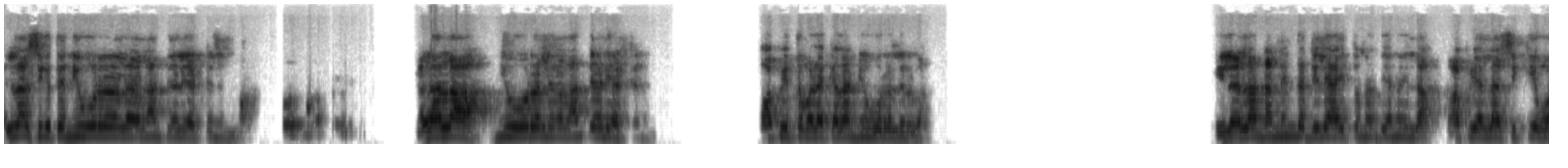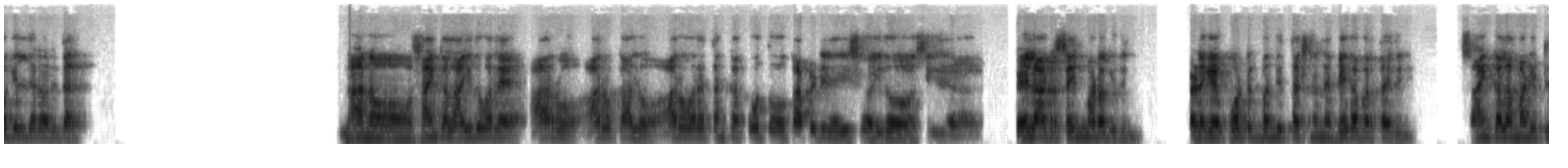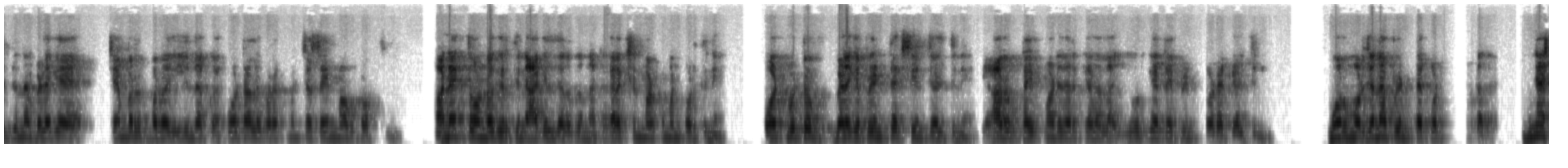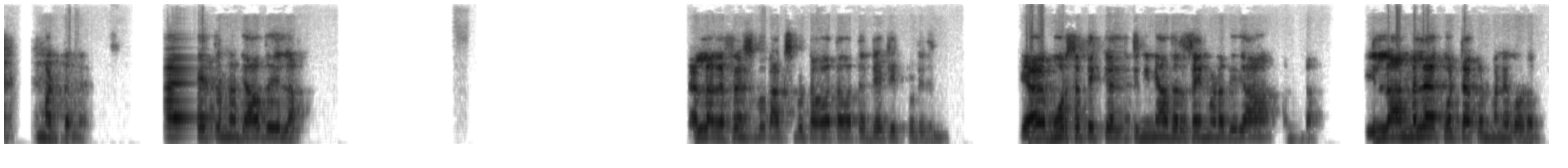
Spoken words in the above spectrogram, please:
ಎಲ್ಲ ಸಿಗುತ್ತೆ. ನೀವು ಊರಲ್ಲ ಅಂತ ಹೇಳಿ ಅಷ್ಟೇ ನಿಮ್ಗೆ. ಅಲ್ಲ ಅಲ್ಲ, ನೀವು ಊರಲ್ಲಿರಲ್ಲ ಅಂತ ಹೇಳಿ ಅಷ್ಟೇ ನಿಮ್ಗೆ. ಕಾಪಿ ತಗೊಳಕ್ಕೆಲ್ಲ ನೀವು ಊರಲ್ಲಿರಲ್ಲ. ಇಲ್ಲೆಲ್ಲ ನನ್ನಿಂದ ಡಿಲೇ ಆಯ್ತು ಅನ್ನೋದೇನು ಇಲ್ಲ. ಕಾಪಿ ಎಲ್ಲ ಸಿಕ್ಕಿ ಹೋಗಿಲ್ದಿರೋರು ಇದ್ದಾರೆ. ನಾನು ಸಾಯಂಕಾಲ ಐದೂವರೆ, ಆರು ಆರು ಕಾಲು, ಆರೂವರೆ ತನಕ ಕೂತು ಕಾಪಿ ಇಶ್ಯೂ ಇದು ಫೇಲ್ ಆರ್ಡರ್ ಸೈನ್ ಮಾಡೋಗಿದ್ದೀನಿ. ಬೆಳಗ್ಗೆ ಕೋರ್ಟ್ಗೆ ಬಂದಿದ ತಕ್ಷಣನೇ ಬೇಗ ಬರ್ತಾ ಇದ್ದೀನಿ. ಸಾಯಂಕಾಲ ಮಾಡಿಟ್ಟಿದ್ದನ್ನ ಬೆಳಗ್ಗೆ ಚೇಂಬರ್ ಬರೋ ಇಲ್ಲಿಂದ ಕೋರ್ಟ್ ಅಲ್ಲಿ ಬರಕ್ ಮುಂಚೆ ಸೈನ್ ಮಾಡ್ಬಿಟ್ಟು ಹೋಗ್ತೀನಿ. ಮನೆಗ್ ತಗೊಂಡೋಗಿರ್ತೀನಿ ಆಗಿಲ್ದಿರೋದನ್ನ ಕರೆಕ್ಷನ್ ಮಾಡ್ಕೊಂಡ್ ಕೊಡ್ತೀನಿ. ಕೊಟ್ಬಿಟ್ಟು ಬೆಳಗ್ಗೆ ಪ್ರಿಂಟ್ ತೆಗ್ಸಿ ಅಂತ ಹೇಳ್ತೀನಿ. ಯಾರು ಟೈಪ್ ಮಾಡಿದಾರೆ ಕೇಳಲ್ಲ, ಇವ್ರಿಗೆ ಟೈಪ್ ಪ್ರಿಂಟ್ ಕೊಡಕ್ ಹೇಳ್ತೀನಿ. ಮೂರ್ ಮೂರ್ ಜನ ಪ್ರಿಂಟ್ ಕೊಡ್ತಾರೆ. ಇನ್ನೆಸ್ಟ್ ಮಾಡ್ತಾರೆ? ಆಯ್ತು ಅನ್ನೋದು ಯಾವ್ದು ಇಲ್ಲ. ಎಲ್ಲ ರೆಫರೆನ್ಸ್ ಬುಕ್ ಹಾಕ್ಸ್ಬಿಟ್ಟು ಅವತ್ತವತ್ತೆ ಡೇಟ್ ಇಟ್ಬಿಟ್ಟಿದೀನಿ ಯಾ ಮೂರ್ ಸತಿ ಕೇಳ್ತೀನಿ ಇನ್ಯಾವ್ದಾರು ಸೈನ್ ಮಾಡೋದಿದ್ಯಾ ಅಂತ. ಇಲ್ಲ ಅಂದ್ಮೇಲೆ ಕೊಟ್ಟು ಹಾಕೊಂಡು ಮನೆಗೆ ಹೊಡೋದು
